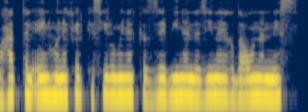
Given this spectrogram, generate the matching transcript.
وحتى الآن هناك الكثير من الكذابين الذين يخدعون الناس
